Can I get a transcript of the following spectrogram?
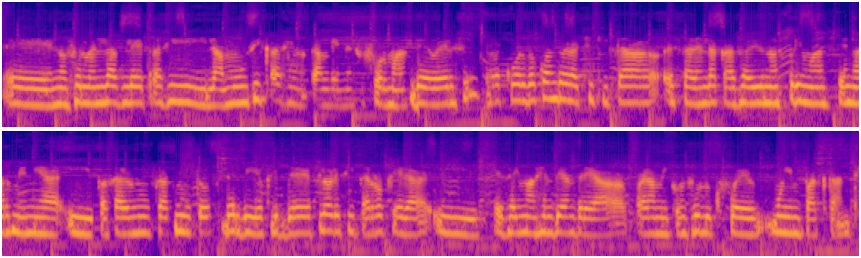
eh, no solo en las letras y la música, sino también en su forma de verse. Recuerdo cuando era chiquita estar en la casa de unas primas en Armenia y pasaron un fragmento del videoclip de Florecita Roquera y esa imagen de Andrea para mí con su look fue muy impactante.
